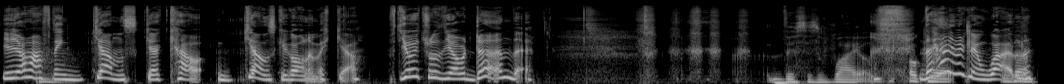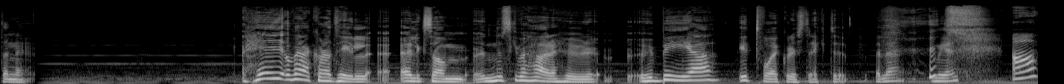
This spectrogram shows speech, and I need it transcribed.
ja, jag har haft en ganska, ka- ganska galen vecka. För jag har ju trott att jag var döende. This is wild. Det Okej, här är verkligen wild. Vänta nu. Hej och välkomna till, eh, liksom, nu ska vi höra hur, hur Bea i två veckor i sträck typ, eller mer? Ja,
